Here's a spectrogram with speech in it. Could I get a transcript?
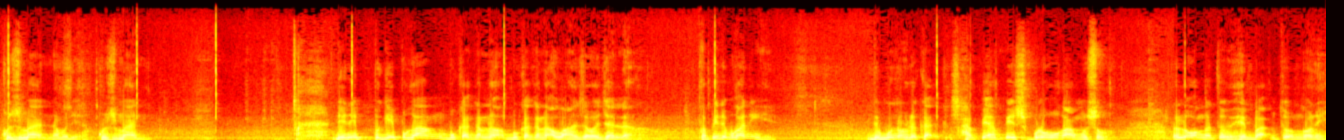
Kuzman nama dia. Kuzman. Dia ni pergi perang bukan kerana bukan kerana Allah Azza wa Jalla. Tapi dia berani. Dia bunuh dekat hampir-hampir 10 orang musuh. Lalu orang kata hebat betul kau ni.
